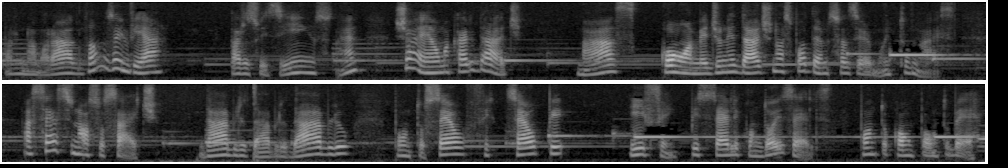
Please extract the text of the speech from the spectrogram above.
para o namorado. Vamos enviar para os vizinhos, né? Já é uma caridade, mas com a mediunidade nós podemos fazer muito mais. Acesse nosso site www.celp, com dois L's.com.br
